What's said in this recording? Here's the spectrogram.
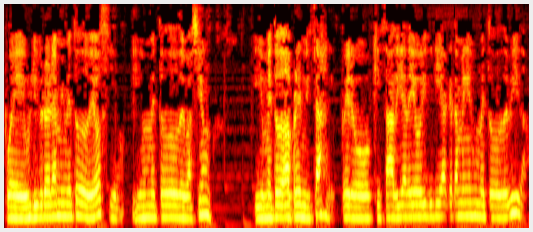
pues un libro era mi método de ocio y un método de evasión y un método de aprendizaje, pero quizá a día de hoy diría que también es un método de vida,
